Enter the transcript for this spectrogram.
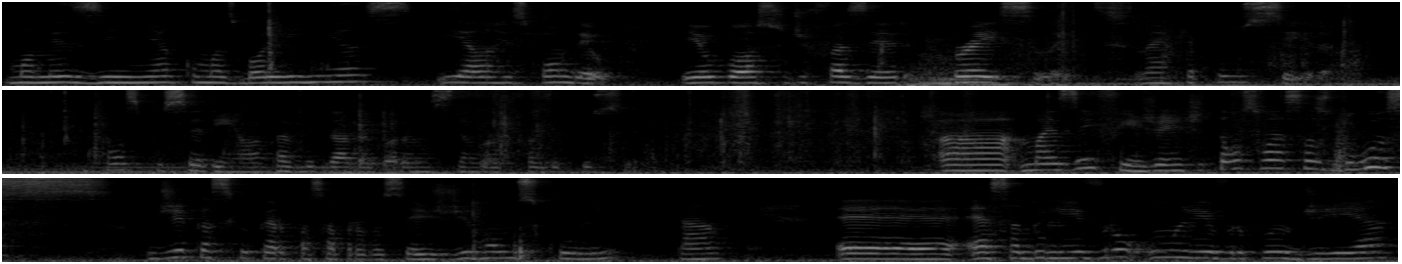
uma mesinha com umas bolinhas e ela respondeu: eu gosto de fazer bracelet, né? Que é pulseira. Aquelas pulseirinhas, ela tá vidrada agora nesse negócio de fazer pulseira. Ah, mas enfim, gente, então são essas duas dicas que eu quero passar para vocês de homeschooling, tá? É, essa do livro, um livro por dia,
